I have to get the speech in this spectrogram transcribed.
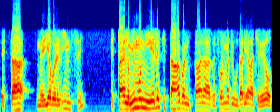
está medida por el INSE, está en los mismos niveles que estaba cuando estaba la reforma tributaria de Bachelet 2.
